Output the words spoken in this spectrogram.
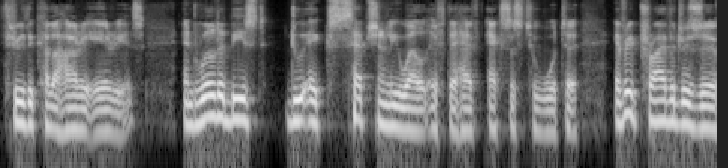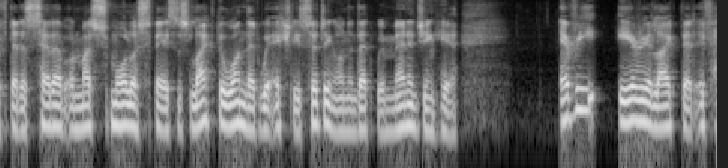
through the Kalahari areas. And wildebeest do exceptionally well if they have access to water. Every private reserve that is set up on much smaller spaces, like the one that we're actually sitting on and that we're managing here, every area like that, if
